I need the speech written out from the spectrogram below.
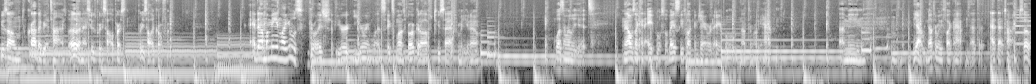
She was um crybaby at times, but other than that, she was a pretty solid person, pretty solid girlfriend. And um, I mean, like it was a good relationship. Year, year and what, six months. Broke it off. Too sad for me, you know. Wasn't really it. And that was like in April, so basically, fucking January to April, nothing really happened. I mean, hmm, yeah, nothing really fucking happened at that at that time. So.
